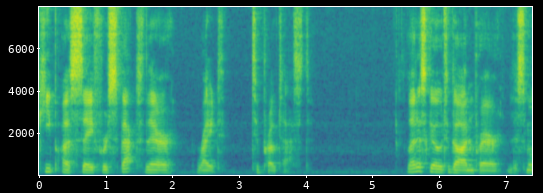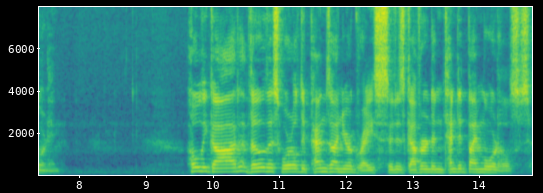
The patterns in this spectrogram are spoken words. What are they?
keep us safe respect their right to protest. Let us go to God in prayer this morning. Holy God, though this world depends on your grace, it is governed and tended by mortals.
